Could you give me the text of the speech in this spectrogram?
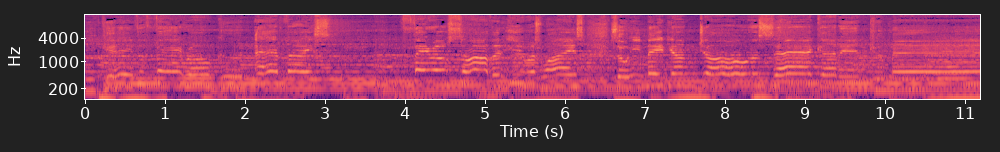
He gave the Pharaoh good advice. Pharaoh saw that he was wise, so he made young Joe the second in command.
